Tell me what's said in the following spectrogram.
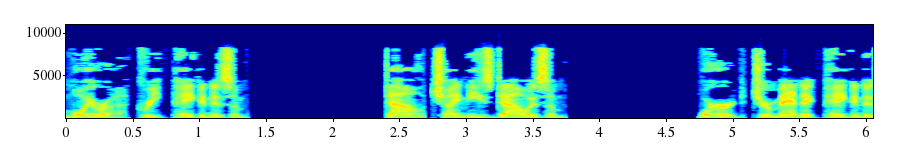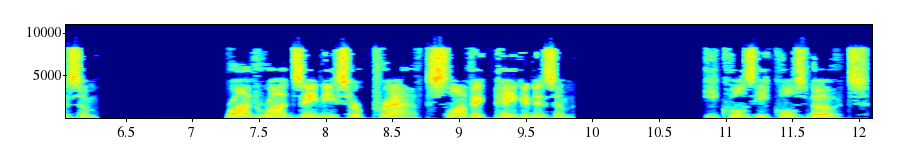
Moira Greek paganism. Tao Chinese Taoism. Wyrd Germanic paganism. Rod Rodzanis or Prav Slavic paganism. Equals equals notes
